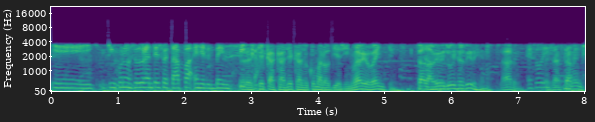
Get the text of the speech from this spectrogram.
eh, quien conoció durante su etapa en el Benfica. Pero es que Kaká se casó como a los 19 o 20. O sea, David Luis es virgen. Claro. Eso dice. Exactamente.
